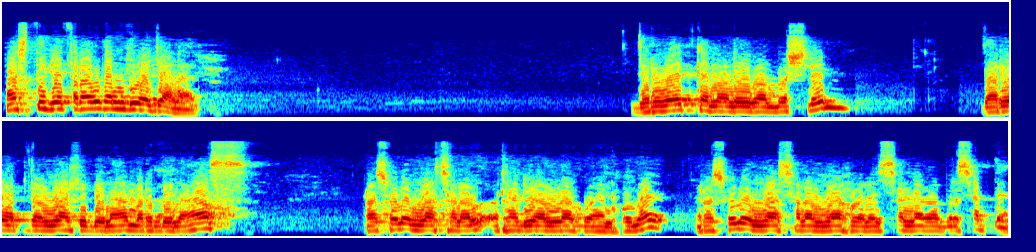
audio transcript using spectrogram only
pasti dia terangkan dua jalan. Diriwayatkan oleh Imam Muslim dari Abdullah bin Amr bin As Rasulullah radhiyallahu anhu Rasulullah sallallahu alaihi wasallam bersabda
